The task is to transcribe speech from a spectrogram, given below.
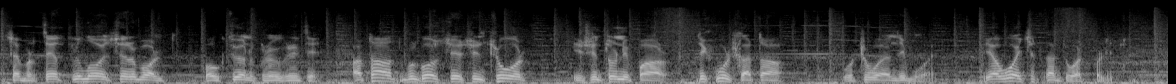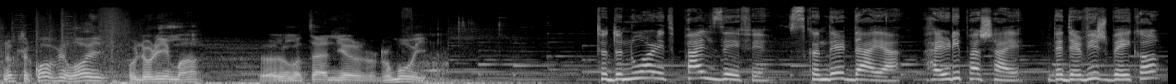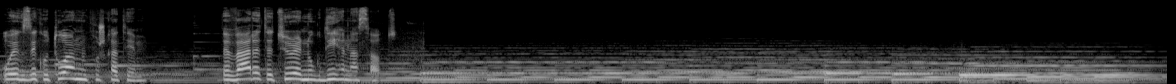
se vërtet filloi si revoltë, po u kthye në kryengritje. Ata të burgosur që ishin çuar ishin turni parë, dikush nga ta U çua e ndihmoi. Ia hoqën nga duart policët. Në këtë kohë filloi ulurima, domethënë një rrëmujë. Të dënuarit Pal Zefi, Skënder Daja, Hajri Pashaj dhe Dervish Bejko u ekzekutuan me pushkatim dhe varret e tyre nuk dihen as sot.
